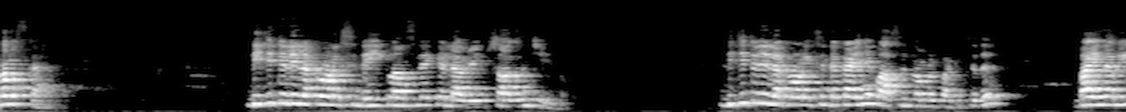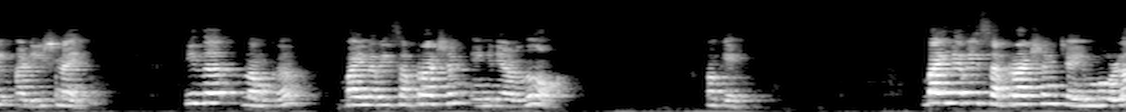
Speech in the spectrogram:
നമസ്കാരം. ഡിജിറ്റൽ ഇലക്ട്രോണിക്സിന്റെ ഈ ക്ലാസ്സിലേക്ക് എല്ലാവരെയും സ്വാഗതം ചെയ്യുന്നു. ഡിജിറ്റൽ ഇലക്ട്രോണിക്സിന്റെ കഴിഞ്ഞ ക്ലാസ്സിൽ നമ്മൾ പഠിച്ചത് ബൈനറി അഡീഷൻ ആയിരുന്നു. ഇന്ന് നമുക്ക് ബൈനറി സബ്ട്രാക്ഷൻ എങ്ങനെയാണെന്ന് നോക്കാം. ഓക്കെ ബൈനറി സബ്ട്രാക്ഷൻ ചെയ്യുമ്പോൾ ഉള്ള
